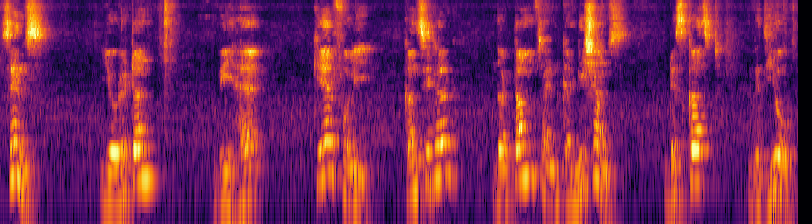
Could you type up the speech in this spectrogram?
since your return, we have carefully considered the terms and conditions discussed with you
